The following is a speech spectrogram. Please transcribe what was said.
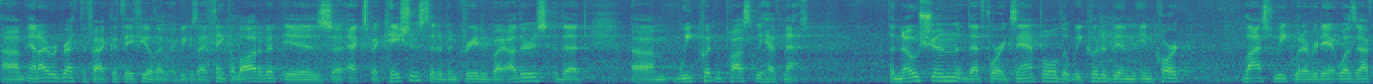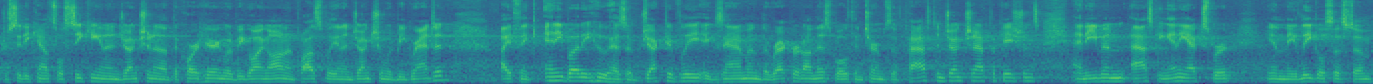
Um, and I regret the fact that they feel that way because I think a lot of it is uh, expectations that have been created by others that um, we couldn't possibly have met. The notion that, for example, that we could have been in court last week, whatever day it was after City Council, seeking an injunction and that the court hearing would be going on and possibly an injunction would be granted. I think anybody who has objectively examined the record on this, both in terms of past injunction applications and even asking any expert in the legal system,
